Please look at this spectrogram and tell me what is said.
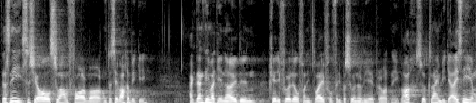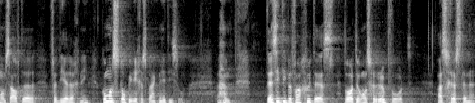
dis nie sosiaal so aanvaarbaar om te sê wag 'n bietjie. Ek dink nie wat jy nou doen gee die voordeel van die twyfel vir die persoon oor wie jy praat nie. Wag so klein bietjie. Hy is nie hier om homself te verdedig nie. Kom ons stop hierdie gesprek net hierso. Ehm dis die tipe van goedes waartoe ons geroep word as Christene.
